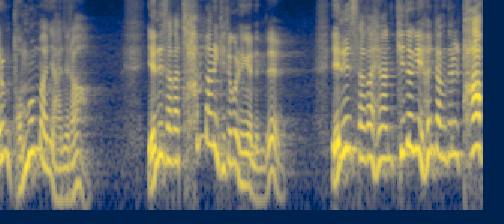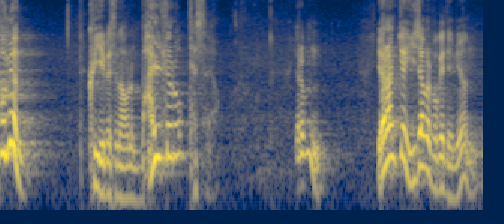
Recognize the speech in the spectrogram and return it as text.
여러분 본문만이 아니라 엘리사가 참 많은 기적을 행했는데 엘리사가 행한 기적의 현장들을 다 보면 그 입에서 나오는 말대로 됐어요. 여러분 열왕기 2장을 보게 되면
